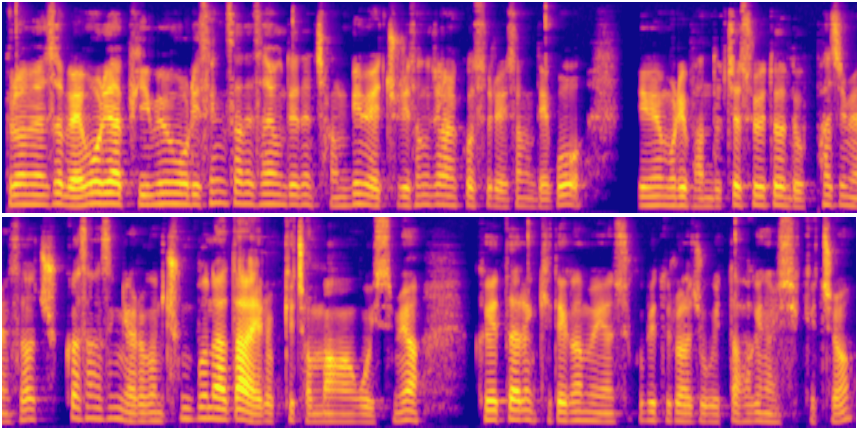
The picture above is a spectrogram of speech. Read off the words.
그러면서 메모리와 비메모리 생산에 사용되는 장비 매출이 성장할 것으로 예상되고 비메모리 반도체 수요도 높아지면서 주가 상승 여력은 충분하다 이렇게 전망하고 있으며 그에 따른 기대감에 의한 수급이 들어와주고 있다 확인할 수 있겠죠.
